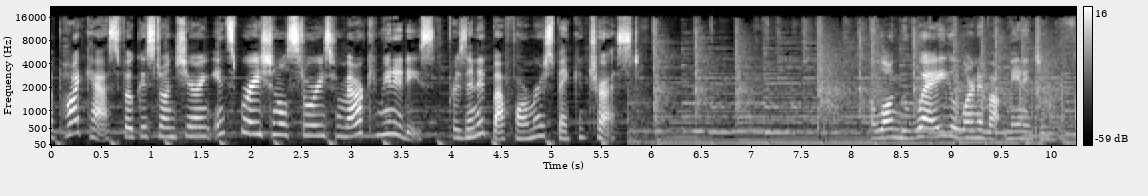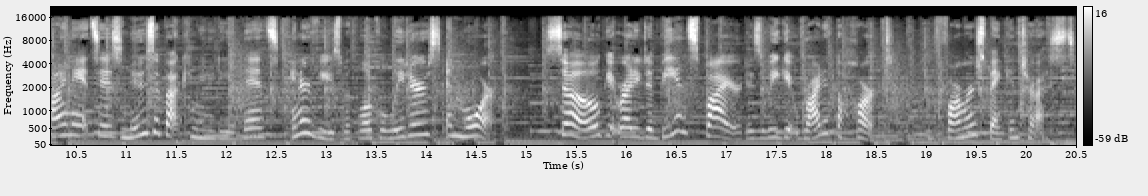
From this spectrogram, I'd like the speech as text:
a podcast focused on sharing inspirational stories from our communities, presented by Farmers Bank and Trust. Along the way, you'll learn about managing your finances, news about community events, interviews with local leaders, and more. So get ready to be inspired as we get right at the heart of Farmers Bank and Trust.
